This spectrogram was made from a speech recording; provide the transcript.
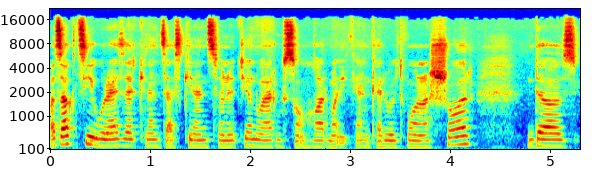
Az akcióra 1995. január 23-án került volna sor, de az...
